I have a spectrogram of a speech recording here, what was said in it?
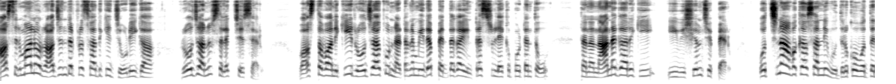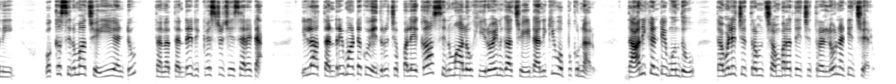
ఆ సినిమాలో రాజేంద్ర ప్రసాద్కి జోడీగా రోజాను సెలెక్ట్ చేశారు. వాస్తవానికి రోజాకు నటన మీద పెద్దగా ఇంట్రెస్ట్ లేకపోవటంతో తన నాన్నగారికి ఈ విషయం చెప్పారు. వచ్చిన అవకాశాన్ని వదులుకోవద్దని, ఒక్క సినిమా చెయ్యి అంటూ తన తండ్రి రిక్వెస్టు చేశారట. ఇలా తండ్రి మాటకు ఎదురు చెప్పలేక సినిమాలో హీరోయిన్గా చేయడానికి ఒప్పుకున్నారు. దానికంటే ముందు తమిళ చిత్రం చంబరతే చిత్రంలో నటించారు.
